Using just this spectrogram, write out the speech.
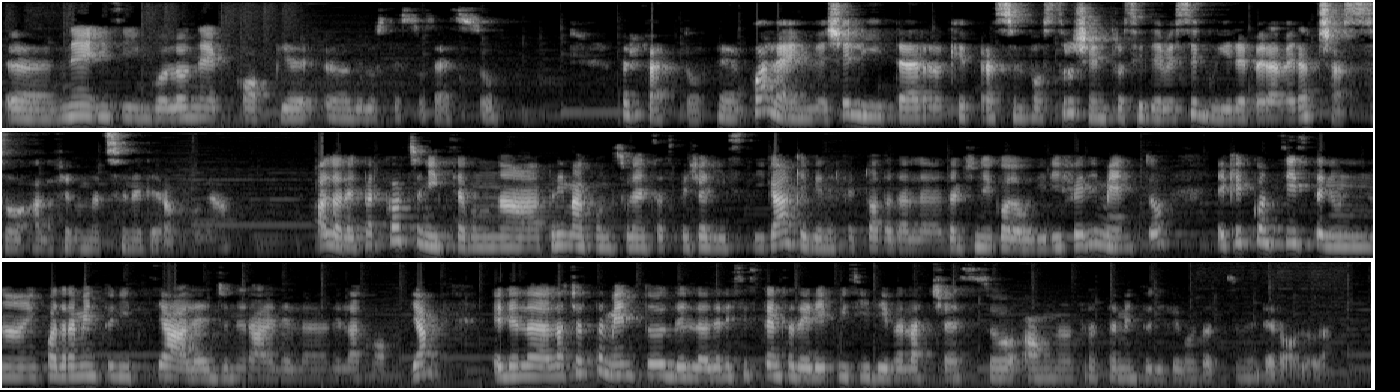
eh, né i single né coppie eh, dello stesso sesso. Perfetto. Eh, qual è invece l'iter che presso il vostro centro si deve seguire per avere accesso alla fecondazione eterologa? Allora, il percorso inizia con una prima consulenza specialistica che viene effettuata dal, dal ginecologo di riferimento e che consiste in un inquadramento iniziale generale del, della coppia e dell'accertamento del, dell'esistenza dei requisiti per l'accesso a un trattamento di fecondazione eterologa.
